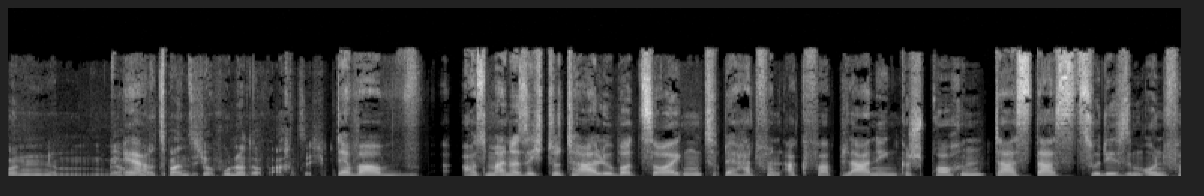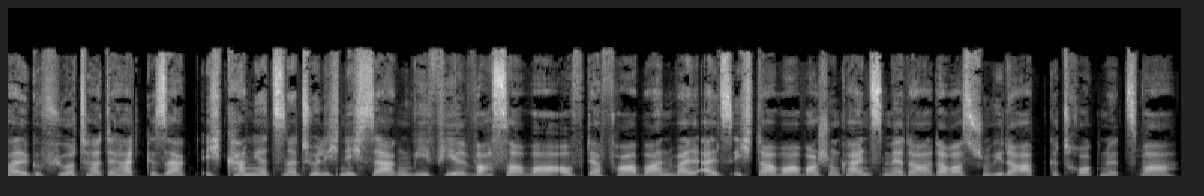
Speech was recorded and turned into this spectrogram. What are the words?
von ähm, ja, 120 ja. auf 100 auf 80. Der war aus meiner Sicht total überzeugend. Der hat von Aquaplaning gesprochen, dass das zu diesem Unfall geführt hat. Er hat gesagt, ich kann jetzt natürlich nicht sagen, wie viel Wasser war auf der Fahrbahn, weil als ich da war, war schon keins mehr da. Da war es schon wieder abgetrocknet. Es war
